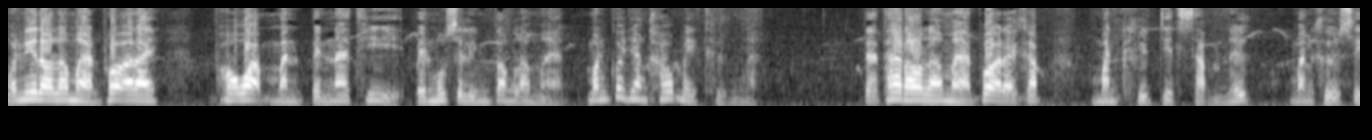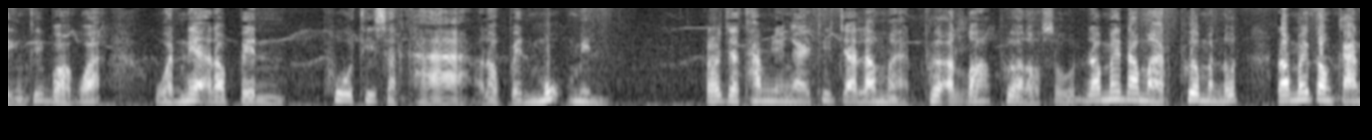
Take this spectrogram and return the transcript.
วันนี้เราละหมาดเพราะอะไร เพราะว่ามันเป็นหน้าที่เป็นมุสลิมต้องละหมาด มันก็ยังเข้าไม่ถึงนะแต่ถ้าเราละหมาดเพราะอะไรครับ มันคือจิตสำนึก มันคือสิ่งที่บอกว่า วันเนี้ยเราเป็นผู้ที่ศรัทธา เราเป็นมุมิน เราจะทำยังไงที่จะละหมาดเพื่ออัลลอฮ์เพื่อเราซูลเราไม่ละหมาดเพื่อมนุษย์ เราไม่ต้องการ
